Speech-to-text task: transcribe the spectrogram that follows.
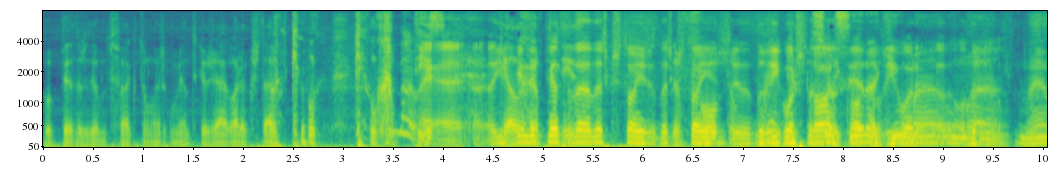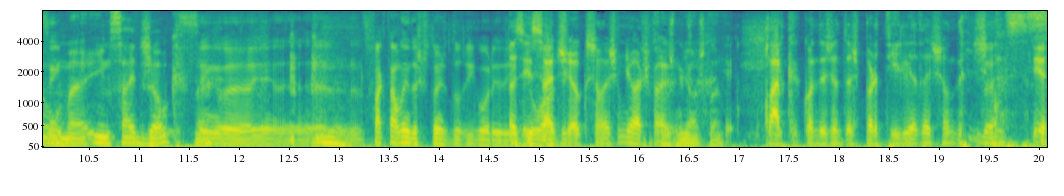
o Pedro deu-me de facto um argumento que eu já agora gostava que ele, que ele Não, repetisse. é, é, que ele independentemente da- das questões, das de questões fundo. eh, de rigor passou a histórico, ser ou de aqui rigor. uma, de- uma, não é? uma inside joke. sim, não é? eh, eh, de facto, além das questões de rigor As inside jokes são as melhores. São as melhores, claro. Claro que quando a gente as partilha deixam, deixam de ser.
